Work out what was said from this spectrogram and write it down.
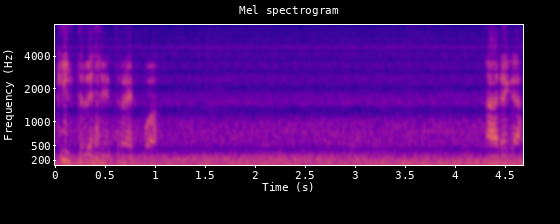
Kill 363 qua. Ah, raga.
